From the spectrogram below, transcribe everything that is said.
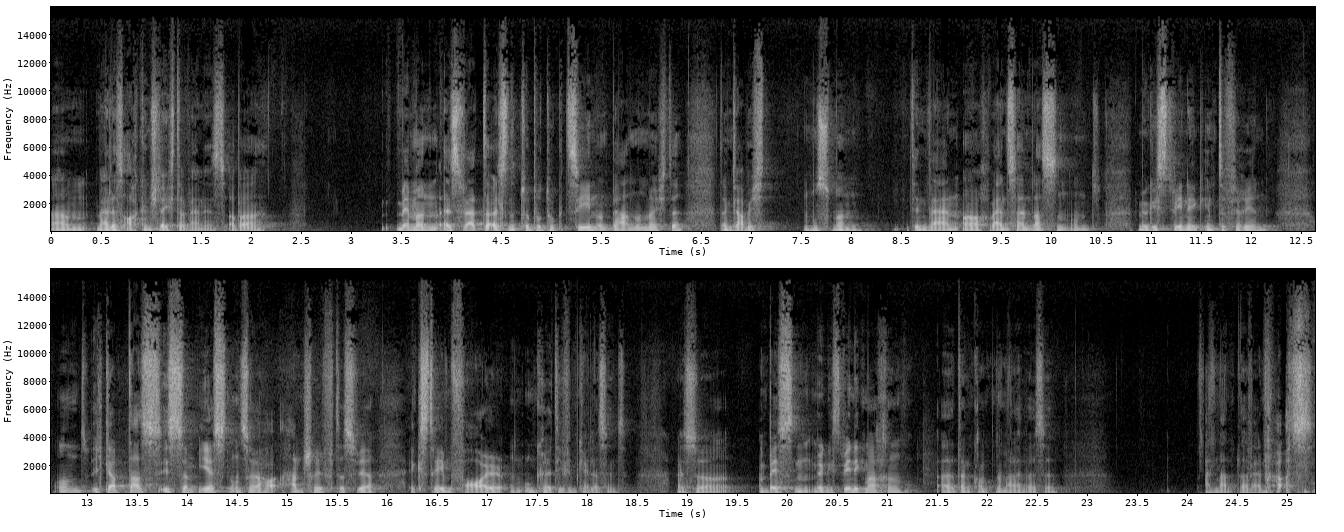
ähm, weil das auch kein schlechter Wein ist. Aber wenn man es weiter als Naturprodukt sehen und behandeln möchte, dann glaube ich, muss man den Wein auch Wein sein lassen und möglichst wenig interferieren. Und ich glaube, das ist am ehesten unsere Handschrift, dass wir extrem faul und unkreativ im Keller sind. Also am besten möglichst wenig machen, äh, dann kommt normalerweise ein Mantlerwein raus.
